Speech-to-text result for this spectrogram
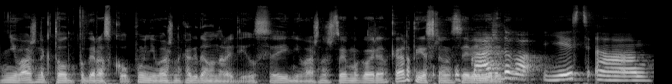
неважно, кто он по гороскопу, неважно, когда он родился, и неважно, что ему говорят карты, если он У себя верит. каждого есть а,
